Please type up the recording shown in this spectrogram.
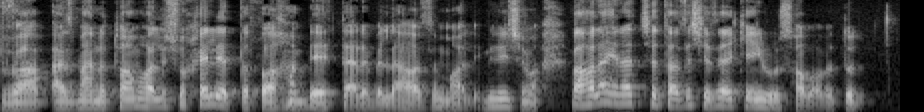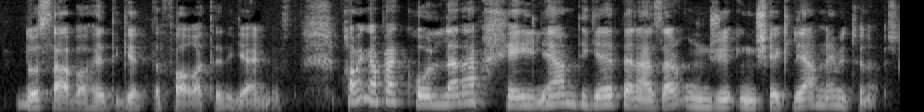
و از من و تو هم حالشون خیلی اتفاقا بهتره به لحاظ مالی. می‌دونی شما و حالا اینا چه تازه چیزایی که این روزها بابه دو دو سباه دیگه اتفاقات دیگری میفته می‌خوام بگم پس کلا هم خیلی هم دیگه به نظر اون شکلی هم نمی‌تونه باشه.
